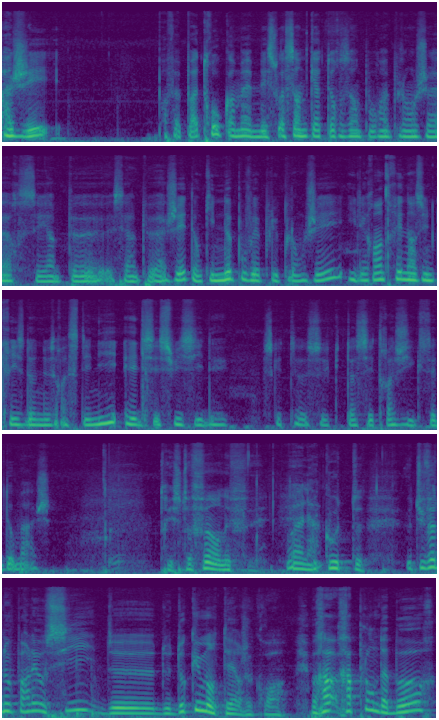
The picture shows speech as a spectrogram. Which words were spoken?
âgé, enfin pas trop quand même, mais 74 ans pour un plongeur, c'est un peu, c'est un peu âgé, donc il ne pouvait plus plonger. Il est rentré dans une crise de neurasthénie et il s'est suicidé. Ce qui est, assez tragique, c'est dommage. Triste fin, en effet. Voilà. Écoute, tu vas nous parler aussi de, documentaires, je crois. rappelons d'abord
